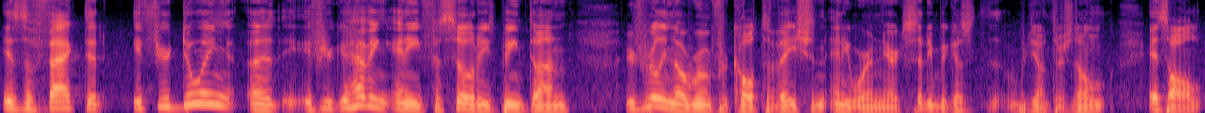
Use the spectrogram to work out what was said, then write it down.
is the fact that if you're doing, uh, if you're having any facilities being done, there's really no room for cultivation anywhere in New York City because you know there's no, it's all,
